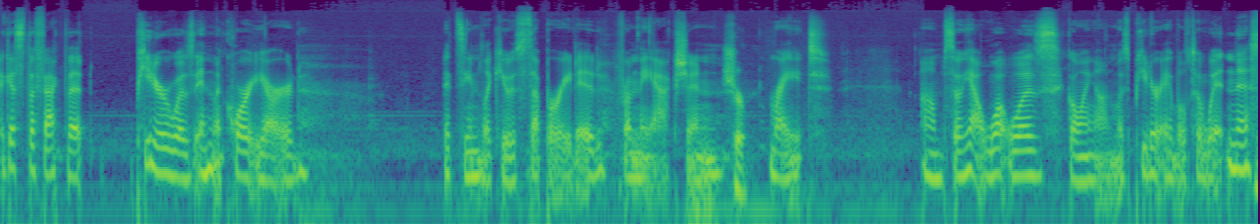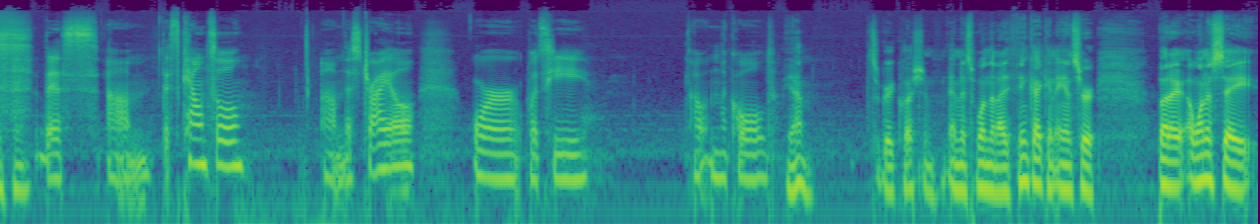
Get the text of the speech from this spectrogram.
I guess the fact that Peter was in the courtyard, it seems like he was separated from the action. Sure. Right. Um, so yeah, what was going on? Was Peter able to witness this um, this council, um, this trial, or was he out in the cold? Yeah, it's a great question, and it's one that I think I can answer. But I, I want to say,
